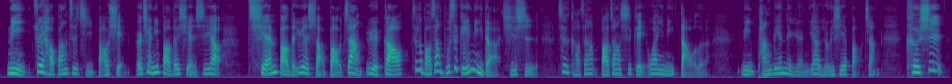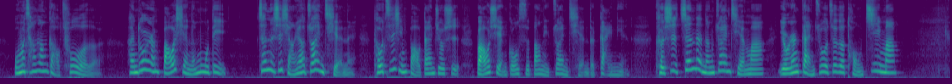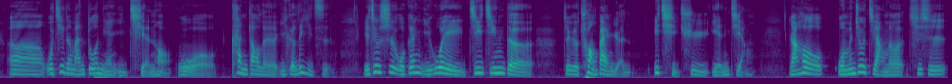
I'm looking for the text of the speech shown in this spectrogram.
你最好帮自己保险，而且你保的险是要钱保的越少，保障越高。这个保障不是给你的，其实这个保障保障是给万一你倒了，你旁边的人要有一些保障。可是我们常常搞错了，很多人保险的目的真的是想要赚钱呢。投资型保单就是保险公司帮你赚钱的概念。可是真的能赚钱吗？有人敢做这个统计吗？呃，我记得蛮多年以前、哦，我看到了一个例子，也就是我跟一位基金的这个创办人一起去演讲，然后我们就讲了，其实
